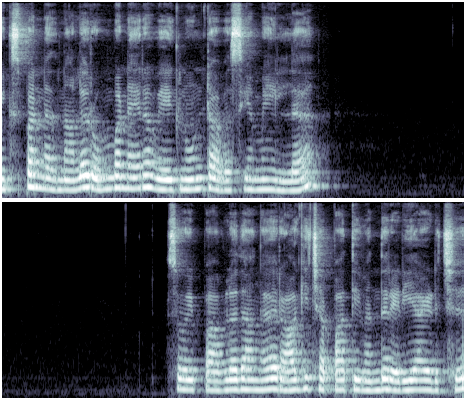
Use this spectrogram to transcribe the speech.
மிக்ஸ் பண்ணதுனால ரொம்ப நேரம் வேகணுன்ட்டு அவசியமே இல்லை. ஸோ இப்போ அவ்வளோதாங்க ராகி சப்பாத்தி வந்து ரெடி ஆகிடுச்சு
